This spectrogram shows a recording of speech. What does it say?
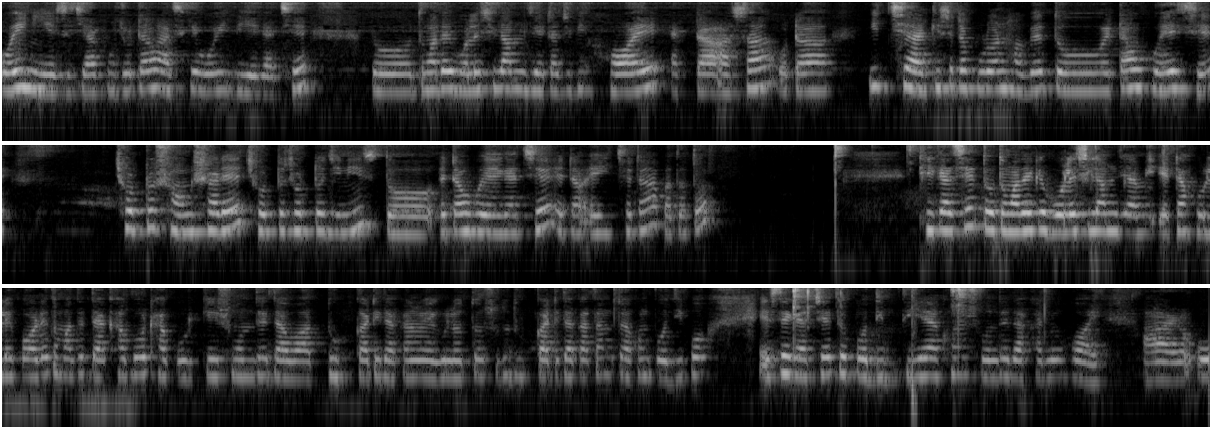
ওই নিয়ে এসেছে। আর পুজোটাও আজকে ওই দিয়ে গেছে। তো তোমাদের বলেছিলাম যে এটা যদি হয়, একটা আশা, ওটা ইচ্ছে আর কি, সেটা পূরণ হবে। তো এটাও হয়েছে। ছোট্ট সংসারে ছোট্ট ছোট্ট জিনিস, তো এটাও হয়ে গেছে, এটা এই ইচ্ছেটা আপাতত। ঠিক আছে, তো তোমাদেরকে বলেছিলাম যে আমি এটা হলে পরে তোমাদের দেখাবো ঠাকুরকে সন্ধে দেওয়া, ধূপকাঠি দেখানো, এগুলো তো শুধু ধূপকাঠি দেখাতাম, তো এখন প্রদীপও এসে গেছে, তো প্রদীপ দিয়ে এখন সন্ধে দেখানো হয়। আর ও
